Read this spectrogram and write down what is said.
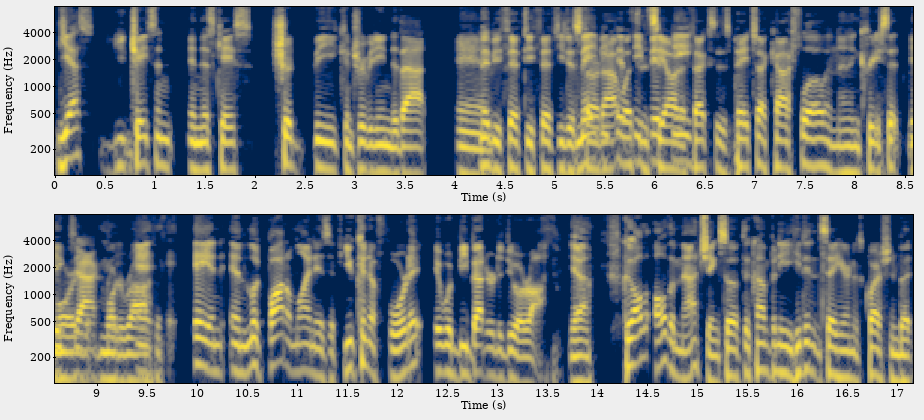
yes, Jason, in this case, should be contributing to that. And maybe 50 50 to start out 50, with and 50. see how it affects his paycheck cash flow and then increase it more, exactly. more to Roth. And, and, and look, bottom line is if you can afford it, it would be better to do a Roth. Yeah. Because all, all the matching. So if the company, he didn't say here in his question, but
